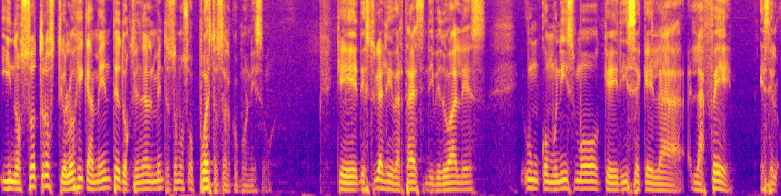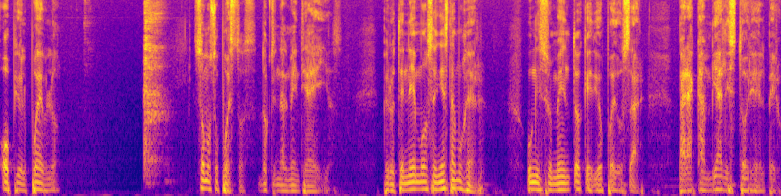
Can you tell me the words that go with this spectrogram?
Y nosotros teológicamente, doctrinalmente, somos opuestos al comunismo, que destruye las libertades individuales, un comunismo que dice que la, fe es el opio del pueblo. Somos opuestos doctrinalmente a ellos. Pero tenemos en esta mujer un instrumento que Dios puede usar para cambiar la historia del Perú.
